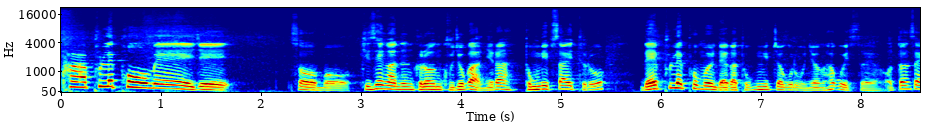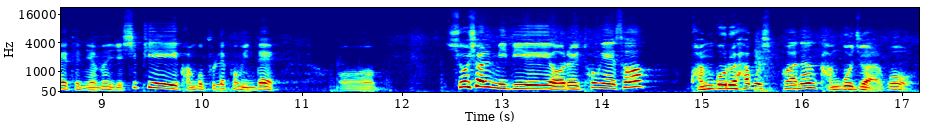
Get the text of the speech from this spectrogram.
타 플랫폼에 이제 뭐 기생하는 그런 구조가 아니라 독립 사이트로 내 플랫폼을 내가 독립적으로 운영하고 있어요. 어떤 사이트냐면 이제 CPA 광고 플랫폼인데 어 소셜 미디어를 통해서 광고를 하고 싶어하는 광고주하고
